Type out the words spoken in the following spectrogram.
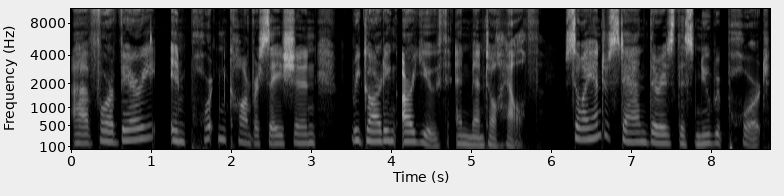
uh, for a very important conversation regarding our youth and mental health. So I understand there is this new report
